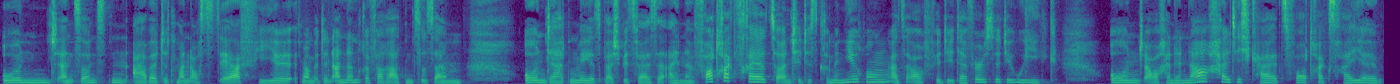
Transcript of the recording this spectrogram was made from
Und ansonsten arbeitet man auch sehr viel mal mit den anderen Referaten zusammen. Und da hatten wir jetzt beispielsweise eine Vortragsreihe zur Antidiskriminierung, also auch für die Diversity Week und auch eine Nachhaltigkeitsvortragsreihe.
